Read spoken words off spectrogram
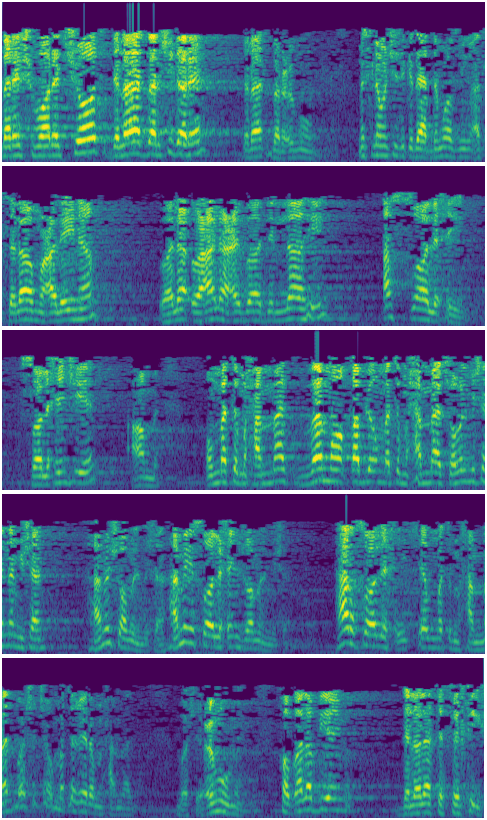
برش وارد شد. دلالت بر چی داره؟ دلالت بر عموم. مثل اون چیزی که در نماز میگیم السلام علینا و علی عباد الله الصالحین. الصالحین چیه؟ عام. امت محمد و ما قبل امت محمد شامل میشن نمیشن؟ همه شامل میشن. همه صالحین شامل میشن. هر صالحی چه امت محمد باشه چه امت غیر محمد باشه. عمومه خب الان بیایم دلالت فقهیش.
